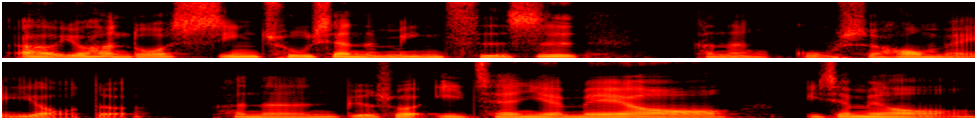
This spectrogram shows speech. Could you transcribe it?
呃，有很多新出现的名词是可能古时候没有的，可能比如说以前也没有，以前没有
